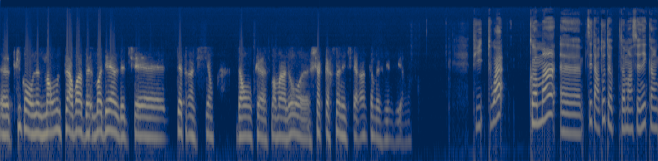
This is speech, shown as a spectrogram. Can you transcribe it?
euh, plus qu'on le monde peut avoir de modèles de, de transition. Donc, à ce moment-là, chaque personne est différente, comme je viens de dire. Puis, toi, Comment, euh, tu sais, tantôt, tu as, mentionné quand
